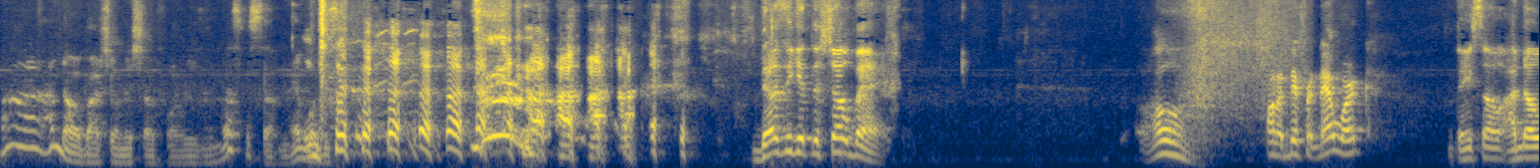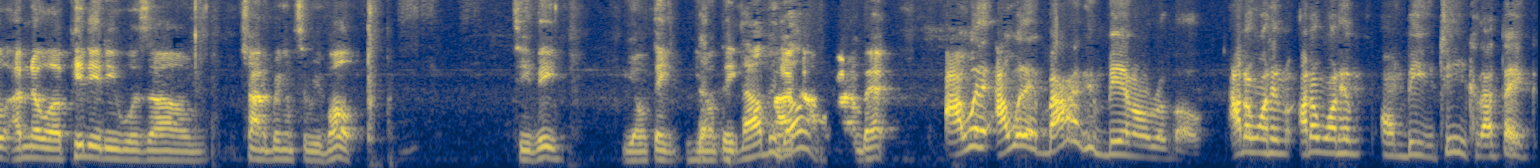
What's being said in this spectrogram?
Uh, I know about you on this show for a reason. That's what's up, man. Does he get the show back? oh, On a different network, I Think so? I know. I know. Uh, P Diddy was um trying to bring him to Revolt TV. You don't think? You don't think? That'll be I- dope. I'll back. I would I wouldn't mind him being on Revolt. I don't want him. I don't want him on BET because I think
